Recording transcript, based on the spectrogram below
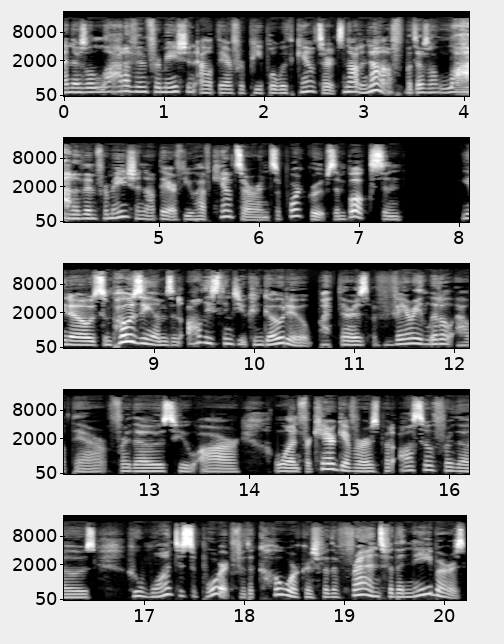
And there's a lot of information out there for people with cancer. It's not enough, but there's a lot of information out there if you have cancer and support groups and books and you know symposiums and all these things you can go to. But there's very little out there for those who are one for caregivers, but also for those who want to support, for the coworkers, for the friends, for the neighbors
